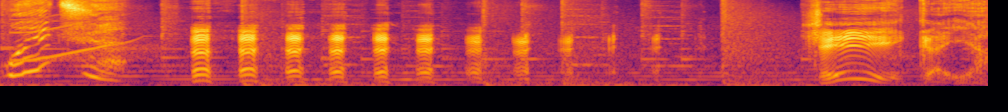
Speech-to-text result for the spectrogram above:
规矩？这个呀。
